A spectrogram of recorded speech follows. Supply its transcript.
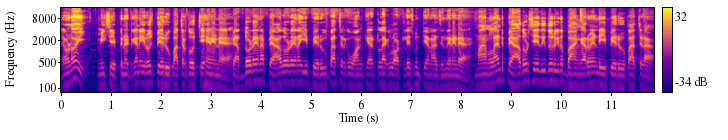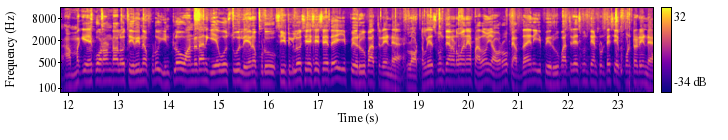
Illinois. మీకు చెప్పినట్టుగానే ఈ రోజు పెరుగు పచ్చడితో వచ్చేసానండి. పెద్దోడైనా పేదోడైనా ఈ పెరుగు పచ్చడికి వంకెట లేక లొట్టలేసుకుని తినాల్సిందేనండి. మనలాంటి పేదోడి చేతికి దొరికిన బంగారం అండి ఈ పెరుగు పచ్చడ. అమ్మకి ఏ కూర వండాలో తెలియనప్పుడు ఇంట్లో వండడానికి ఏ వస్తువు లేనప్పుడు సిటికిలో చేసేసేదే ఈ పెరుగు పచ్చడండి. లొట్టలేసుకుని తినడం అనే పదం ఎవరో పెద్ద ఆయన ఈ పెరుగు పచ్చడి వేసుకుని తింటుంటే చెప్పుకుంటాడండి.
